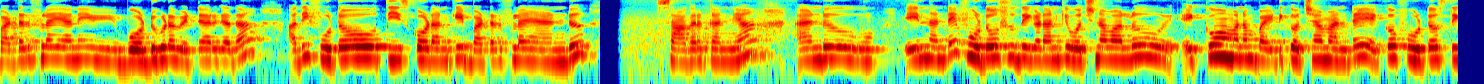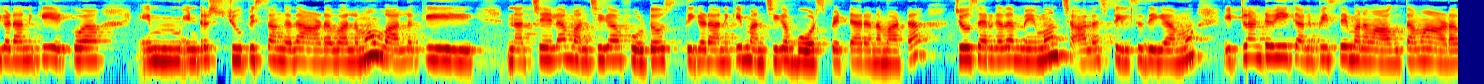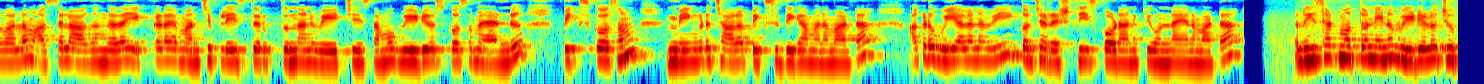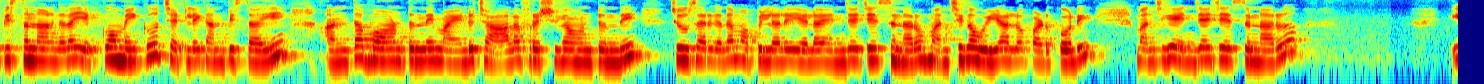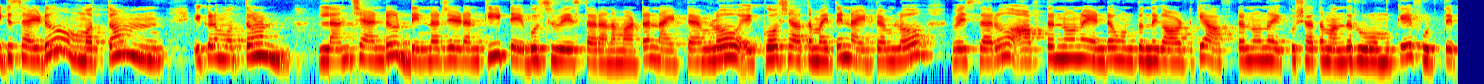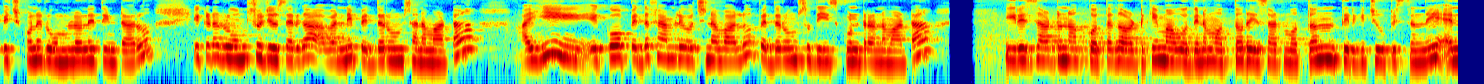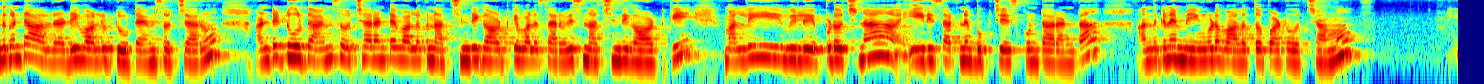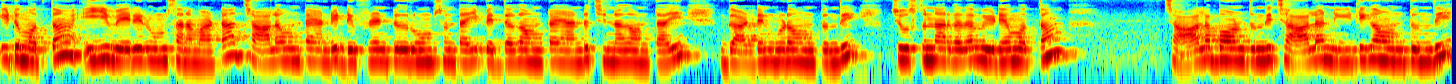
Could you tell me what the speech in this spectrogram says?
బటర్ఫ్లై అని బోర్డు కూడా పెట్టారు కదా. అది ఫోటో తీసుకోవడానికి బటర్ఫ్లై అండ్ సాగర కన్య. అండ్ ఏంటంటే ఫొటోస్ దిగడానికి వచ్చిన వాళ్ళు ఎక్కువ మనం బయటికి వచ్చామంటే ఎక్కువ ఫొటోస్ దిగడానికి ఎక్కువ ఇంట్రెస్ట్ చూపిస్తాం కదా ఆడవాళ్ళము. వాళ్ళకి నచ్చేలా మంచిగా ఫొటోస్ దిగడానికి మంచిగా బోర్డ్స్ పెట్టారనమాట చూసారు కదా మేము చాలా స్టిల్స్ దిగాము. ఇట్లాంటివి కనిపిస్తే మనం ఆగుతామా ఆడవాళ్ళం? అస్సలు ఆగం కదా. ఎక్కడ మంచి ప్లేస్ దొరుకుతుందని వెయిట్ చేస్తాము. వీడియోస్ కోసం అండ్ పిక్స్ కోసం మేము కూడా చాలా చాలా పిక్స్ దిగామన్నమాట. అక్కడ ఉయ్యాలన్నవి కొంచెం రెస్ట్ తీసుకోవడానికి ఉన్నాయన్నమాట. రీసార్ట్ మొత్తం నేను వీడియోలో చూపిస్తున్నాను కదా ఎక్కువ మీకు చెట్లే కనిపిస్తాయి. అంతా బాగుంటుంది మైండ్ చాలా ఫ్రెష్గా ఉంటుంది. చూసారు కదా మా పిల్లలు ఎలా ఎంజాయ్ చేస్తున్నారు మంచిగా ఉయ్యాల్లో పడుకొని మంచిగా ఎంజాయ్ చేస్తున్నారు. ఇటు సైడు మొత్తం ఇక్కడ మొత్తం లంచ్ అండ్ డిన్నర్ చేయడానికి టేబుల్స్ వేస్తారనమాట నైట్ టైంలో ఎక్కువ శాతం అయితే నైట్ టైంలో వేస్తారు. ఆఫ్టర్నూన్ ఎండ ఉంటుంది కాబట్టి ఆఫ్టర్నూన్ ఎక్కువ శాతం అందరూ రూమ్కే ఫుడ్ తెప్పించుకొని రూమ్లోనే తింటారు. ఇక్కడ రూమ్స్ చూసారుగా అవన్నీ పెద్ద రూమ్స్ అనమాట అవి ఎక్కువ పెద్ద ఫ్యామిలీ వచ్చిన వాళ్ళు పెద్ద రూమ్స్ తీసుకుంటారు అన్నమాట ఈ రిసార్ట్ నాకు కొత్త కాబట్టి మా వదిన మొత్తం రిసార్ట్ మొత్తం తిరిగి చూపిస్తుంది. ఎందుకంటే ఆల్రెడీ వాళ్ళు టూ టైమ్స్ వచ్చారు. అంటే టూ టైమ్స్ వచ్చారంటే వాళ్ళకు నచ్చింది కాబట్టి వాళ్ళ సర్వీస్ నచ్చింది కాబట్టి మళ్ళీ వీళ్ళు ఎప్పుడు వచ్చినా ఈ రిసార్ట్నే బుక్ చేసుకుంటారంట. అందుకనే మేము కూడా వాళ్ళతో పాటు వచ్చాము. ఇటు మొత్తం ఈ వేరే రూమ్స్ అనమాట చాలా ఉంటాయండి. డిఫరెంట్ రూమ్స్ ఉంటాయి. పెద్దగా ఉంటాయి అండ్ చిన్నగా ఉంటాయి. గార్డెన్ కూడా ఉంటుంది. చూస్తున్నారు కదా వీడియో మొత్తం. చాలా బాగుంటుంది. చాలా నీట్గా ఉంటుంది.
